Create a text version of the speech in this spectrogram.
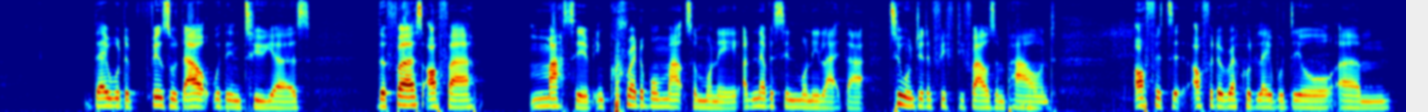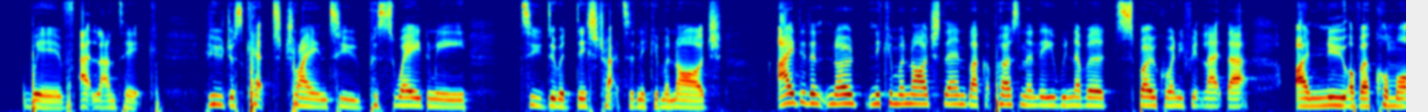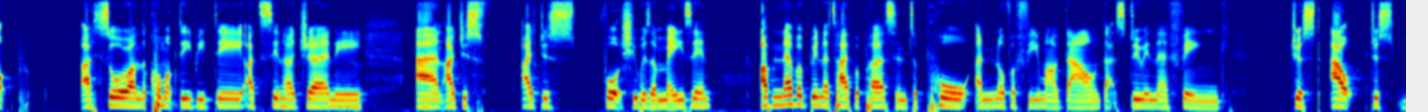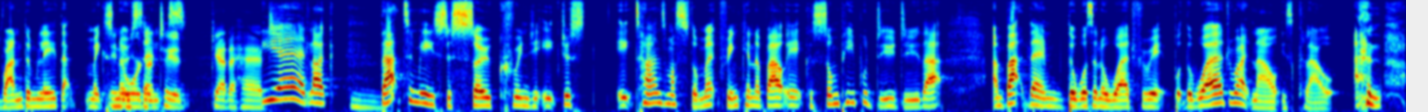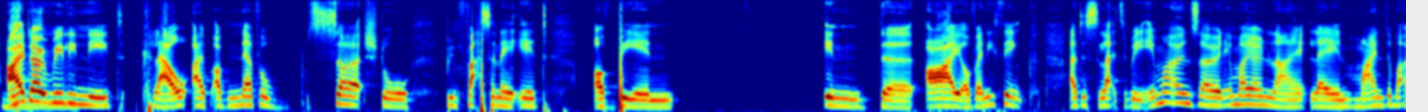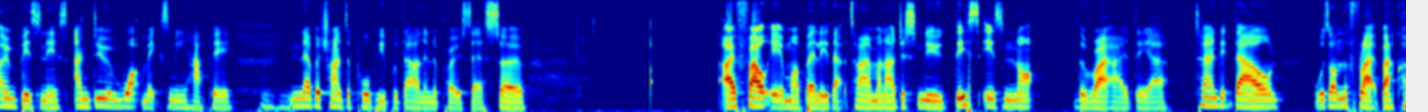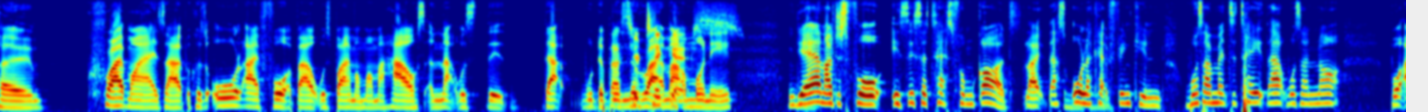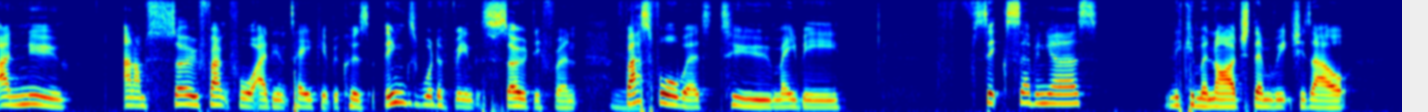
they would have fizzled out within two years. The first offer, massive, incredible amounts of money. I'd never seen money like that. Two hundred and fifty thousand pound. Offered to, offered a record label deal um, with Atlantic, who just kept trying to persuade me to do a diss track to Nicki Minaj. I didn't know Nicki Minaj then, like personally, we never spoke or anything like that. I knew of her come up. I saw her on the come up DVD. I'd seen her journey, mm. and I just, I just thought she was amazing. I've never been a type of person to pull another female down that's doing their thing, just out, just randomly. That makes in no order sense. to get ahead Yeah, like mm. that to me is just so cringy. It just it turns my stomach thinking about it because some people do do that. And back then there wasn't a word for it, but the word right now is clout. And I don't really mm. need clout. I've I've never searched or been fascinated of being in the eye of anything. I just like to be in my own zone, in my own li- lane, minding my own business and doing what makes me happy. Mm-hmm. Never trying to pull people down in the process. So I felt it in my belly that time and I just knew this is not the right idea. Turned it down, was on the flight back home, cried my eyes out because all I thought about was buying my mum a house and that was the that would have That's been the right amount of money. Yeah, and I just thought, is this a test from God? Like that's all I mm. kept thinking. Was I meant to take that? Was I not? But I knew, and I'm so thankful I didn't take it because things would have been so different. Fast forward to maybe six, seven years, Nicki Minaj then reaches out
